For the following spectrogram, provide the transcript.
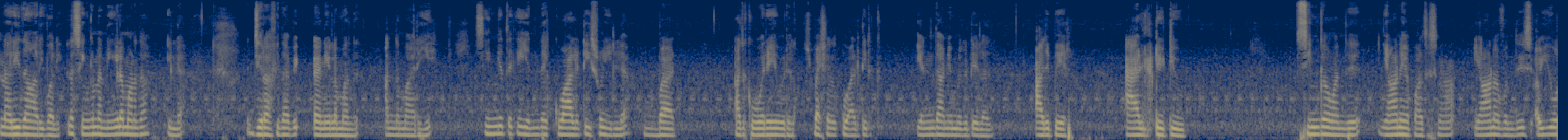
நரி தான் அறிவாளி. இல்லை சிங்கன்னா நீளமானதா? இல்லை. ஜிராஃபி தான் நீளமானது. அந்த மாதிரி. சிங்கத்துக்கு எந்த குவாலிட்டிஸும் இல்லை. பட் அதுக்கு ஒரே ஒரு ஸ்பெஷல் குவாலிட்டி இருக்குது எந்த அனிமல்கிட்ட இல்லாது. அது பேர் ஆல்டிடியூட் சிங்கம் வந்து யானையை பார்த்துச்சுன்னா யானை வந்து ஐயோ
